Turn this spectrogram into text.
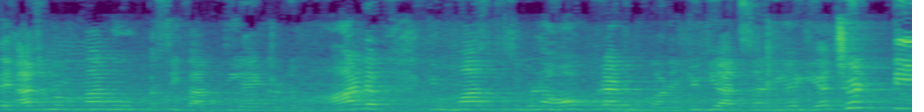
ਤੇ ਅੱਜ ਮੰਮਾ ਨੂੰ ਅਸੀਂ ਕਰਤੀ ਹੈ ਇੱਕ ਡਿਮਾਂਡ ਕਿ ਮੰਮਾ ਅੱਜ ਤੁਸੀਂ ਬਣਾਓ ਬ੍ਰੈਡ ਪਕੌੜੇ, ਕਿਉਂਕਿ ਅੱਜ ਸਾਡੀ ਹੈਗੀ ਆ ਛੁੱਟੀ।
